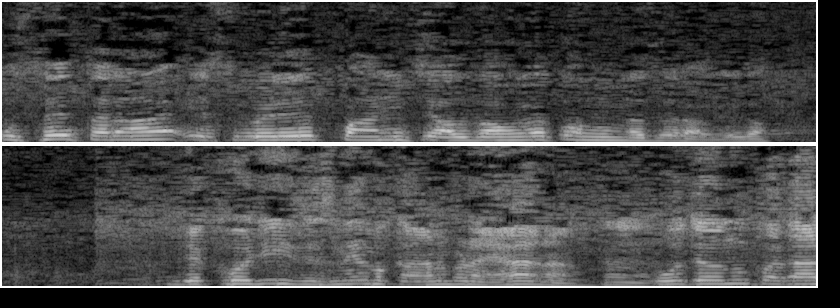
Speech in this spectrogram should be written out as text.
ਉਸੇ ਤਰ੍ਹਾਂ ਇਸ ਵੇਲੇ ਪਾਣੀ ਚੱਲਦਾ ਹੋਇਆ ਤੁਹਾਨੂੰ ਨਜ਼ਰ ਆਵੇਗਾ। ਦੇਖੋ ਜੀ ਜਿਸਨੇ ਮਕਾਨ ਬਣਾਇਆ ਨਾ ਉਹ ਤੇ ਉਹਨੂੰ ਪਤਾ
